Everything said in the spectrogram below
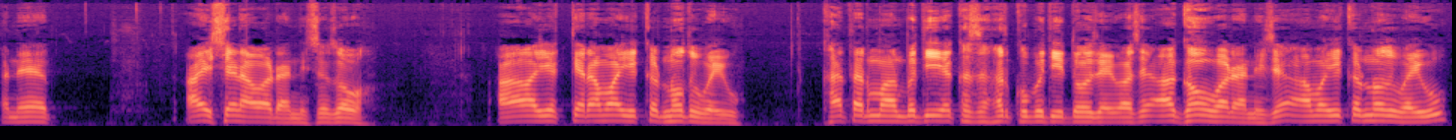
અને આ શેણાવાળાની છે જો આ એક કેરામાં એકડ નહોતું વાવ્યું ખાતરમાં બધી એક સરખું બધી ડોઝ આવ્યા છે. આ ઘઉંવાળાની છે. આમાં એકડ નહોતું વાવ્યું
